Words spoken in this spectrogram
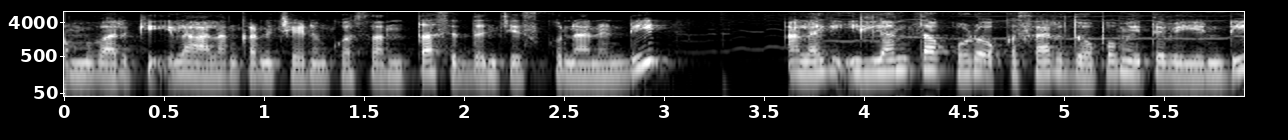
అమ్మవారికి ఇలా అలంకరణ చేయడం కోసం అంతా సిద్ధం చేసుకున్నానండి. అలాగే ఇల్లంతా కూడా ఒకసారి ధూపం అయితే వేయండి.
